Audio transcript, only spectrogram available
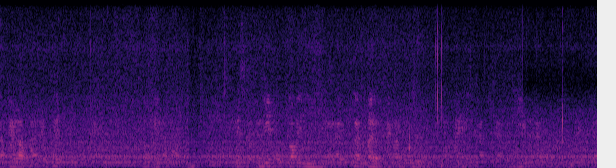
ทำให้เราขายเร็วขึ้นต้องเป็นอะไรในส่วนนี้ผมก็ไม่มีอะไรเพิ่มเติมนะครับก็คือให้การจัดวันนี้นะครับได้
